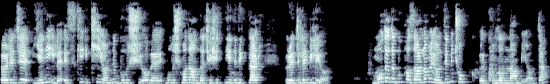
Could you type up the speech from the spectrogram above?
Böylece yeni ile eski iki yönlü buluşuyor ve buluşmadan da çeşitli yenilikler üretilebiliyor. Modada bu pazarlama yöntemi çok e, kullanılan bir yöntem.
